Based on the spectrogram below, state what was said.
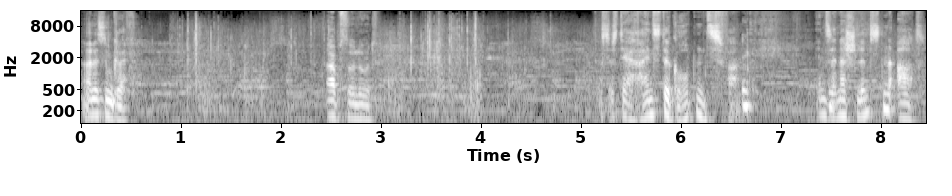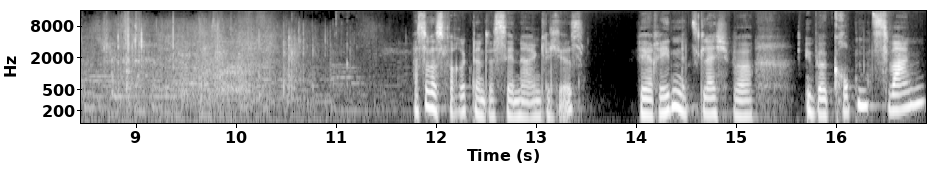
Alles im Griff. Absolut. Das ist der reinste Gruppenzwang. In seiner schlimmsten Art. Weißt du, was verrückt an der Szene eigentlich ist? Wir reden jetzt gleich über, über Gruppenzwang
